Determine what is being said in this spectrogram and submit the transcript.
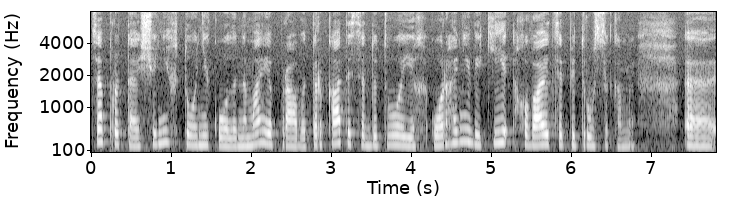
Це про те, що ніхто ніколи не має права торкатися до твоїх органів, які ховаються під трусиками. Е,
